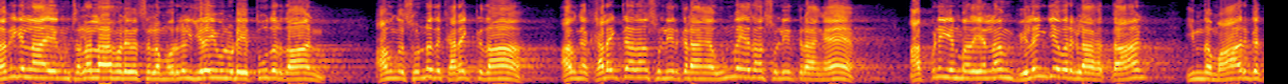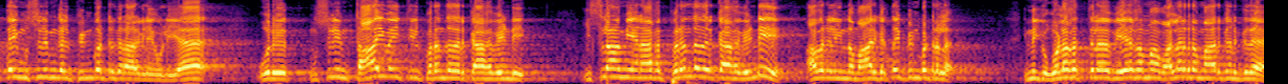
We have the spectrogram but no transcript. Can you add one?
நபிகள் நாயகம் சல்லல்லாஹ் அலைஹி வஸல்லம் அவர்கள் இறைவனுடைய தூதர் தான் அவங்க சொன்னது கரெக்டு தான். அவங்க கரெக்டாக தான் சொல்லியிருக்கிறாங்க உண்மையை தான் சொல்லியிருக்கிறாங்க. அப்படி என்பதையெல்லாம் விளங்கியவர்களாகத்தான் இந்த மார்க்கத்தை முஸ்லிம்கள் பின்பற்றுகிறார்களே ஒழிய ஒரு முஸ்லிம் தாய் வயிற்றில் பிறந்ததற்காக வேண்டி இஸ்லாமியனாக பிறந்ததற்காக வேண்டி அவர்கள் இந்த மார்க்கத்தை பின்பற்றல. இன்னைக்கு உலகத்தில் வேகமாக வளர்ற மார்க்கம் இருக்குதே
